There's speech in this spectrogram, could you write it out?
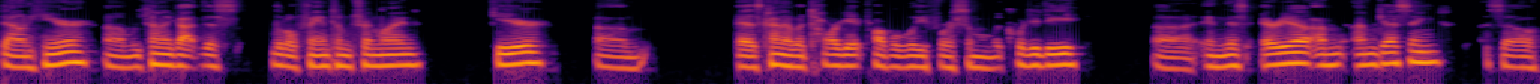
down here. Um, we kind of got this little phantom trend line here um, as kind of a target probably for some liquidity uh, in this area. I'm I'm guessing. So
